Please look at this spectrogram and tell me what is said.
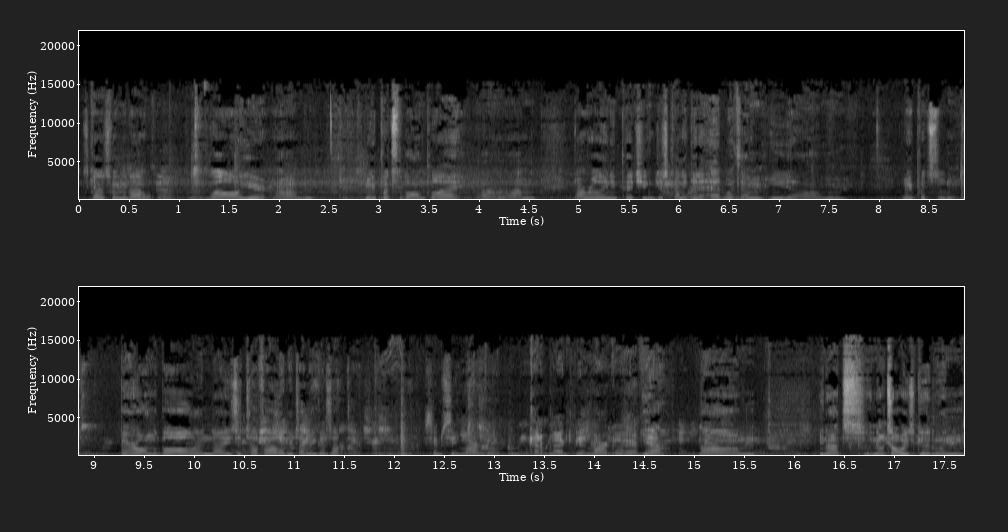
he's kind of swinging about well all year. Um, you know, he puts the ball in play. Um, not really any pitching, just kind of get ahead with him. He. Um, know, he puts the barrel on the ball, and uh, he's a tough out every time he goes up there. Seems to see Marco kind of back to being Marco here. Yeah. Um, you know, it's you know it's always good when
